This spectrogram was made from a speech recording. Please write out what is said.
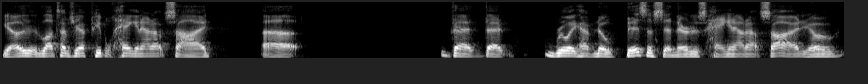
You know, a lot of times you have people hanging out outside uh, that that really have no business in there, just hanging out outside. You know,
